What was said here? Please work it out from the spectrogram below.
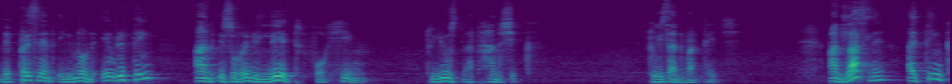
The president ignored everything, and it's already late for him to use that handshake to his advantage. And lastly, I think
